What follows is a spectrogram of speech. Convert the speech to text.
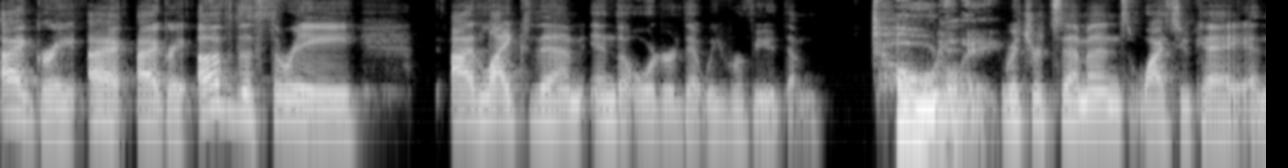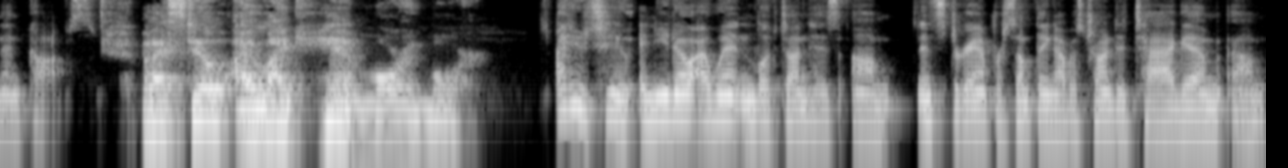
I agree. I, I agree. Of the three, I liked them in the order that we reviewed them: totally Richard Simmons, Y2K, and then Cops. but i still i like him more and more I do too. And you know, I went and looked on his um, Instagram for something. I was trying to tag him, um,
